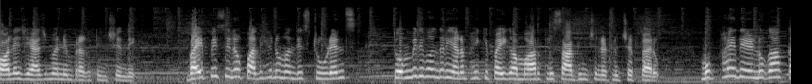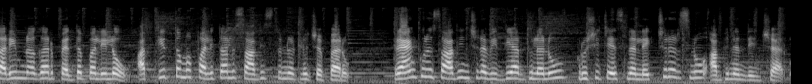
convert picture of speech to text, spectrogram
కాలేజ్ యాజమాన్యం ప్రకటించింది. బైపీసీలో పదిహేను మంది స్టూడెంట్స్ తొమ్మిది వందల ఎనభైకి పైగా మార్కులు సాధించినట్లు చెప్పారు. ముప్పైదేళ్ళుగా కరీంనగర్ పెద్దపల్లిలో అత్యుత్తమ ఫలితాలు సాధిస్తున్నట్లు చెప్పారు. ర్యాంకులు సాధించిన విద్యార్థులను కృషి చేసిన లెక్చరర్స్ను అభినందించారు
